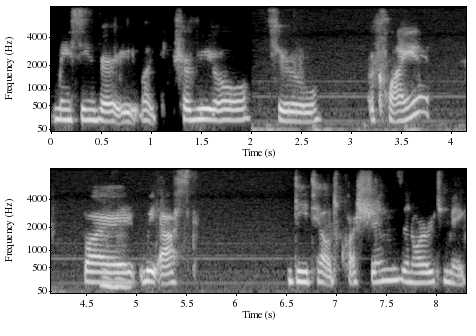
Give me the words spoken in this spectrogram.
may seem very like trivial to a client, but mm-hmm. we ask detailed questions in order to make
